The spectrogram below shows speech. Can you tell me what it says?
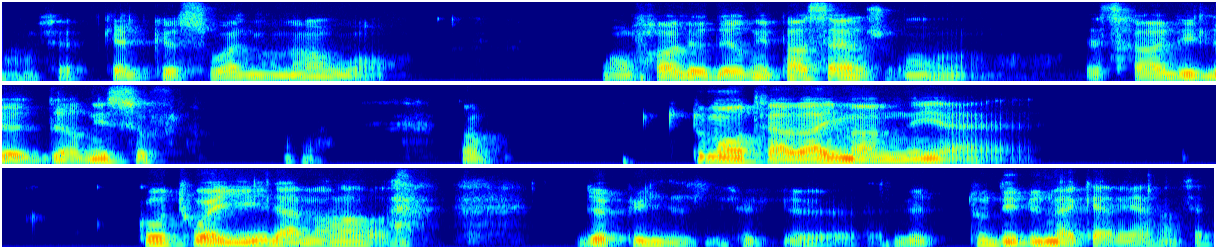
en fait, quel que soit le moment où on, on fera le dernier passage, on laissera aller le dernier souffle. Donc, tout mon travail m'a amené à côtoyer la mort depuis le, tout début de ma carrière, en fait.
